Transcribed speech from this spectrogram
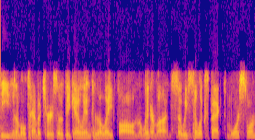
seasonable temperatures as we go into the late fall and the winter months. So we still expect more storm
